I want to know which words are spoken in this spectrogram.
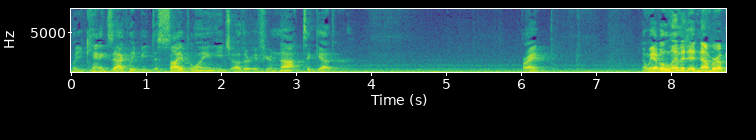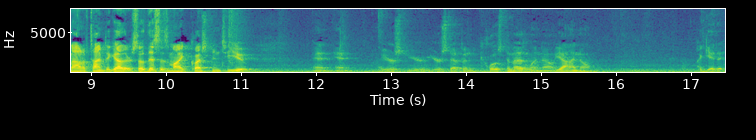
Well, you can't exactly be discipling each other if you're not together. Right? And we have a limited number amount of time together. So this is my question to you. And and you're you're you're stepping close to meddling now. Yeah, I know. I get it.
